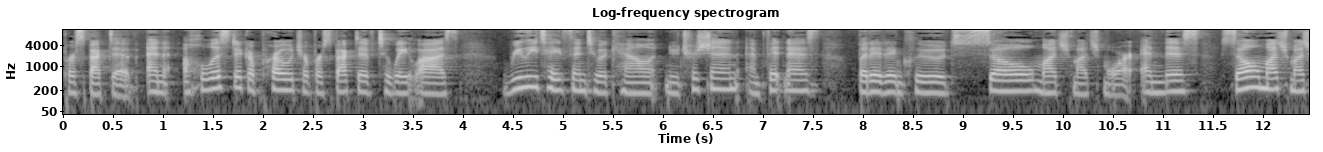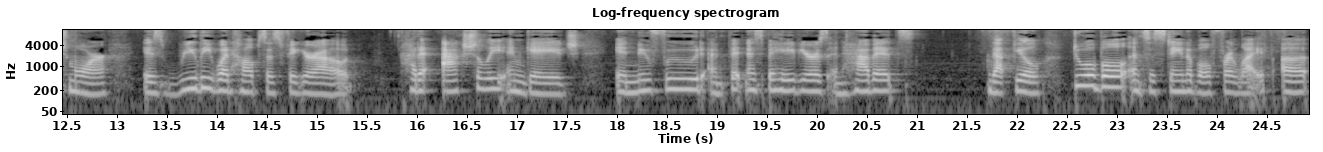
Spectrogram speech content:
perspective. And a holistic approach or perspective to weight loss really takes into account nutrition and fitness, but it includes so much, much more. And this so much, much more is really what helps us figure out how to actually engage in new food and fitness behaviors and habits that feel doable and sustainable for life. A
